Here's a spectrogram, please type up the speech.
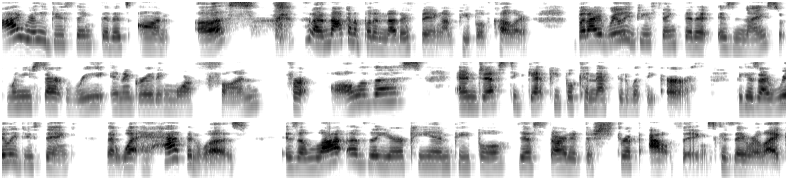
I really do think that it's on us. and I'm not going to put another thing on people of color, but I really do think that it is nice when you start reintegrating more fun for all of us and just to get people connected with the earth. Because I really do think that what happened was is a lot of the European people just started to strip out things because they were like,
